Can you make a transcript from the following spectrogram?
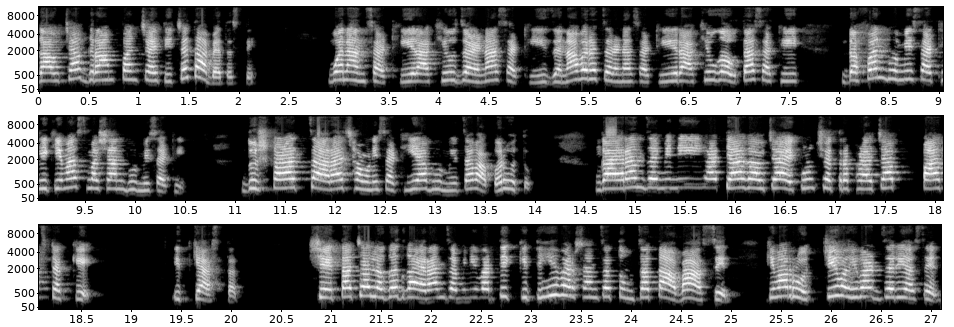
गावच्या ग्रामपंचायतीच्या ताब्यात असते. वनांसाठी राखीव जळण्यासाठी जनावर चरण्यासाठी राखीव गवतासाठी दफनभूमीसाठी किंवा स्मशानभूमीसाठी दुष्काळात चारा छावणीसाठी या भूमीचा वापर होतो. गायरान जमिनी ह्या त्या गावच्या एकूण क्षेत्रफळाच्या पाच टक्के इतक्या असतात. शेताच्या लगत गायरान जमिनीवरती कितीही वर्षांचा तुमचा ताबा असेल किंवा रोजची वहिवाट जरी असेल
